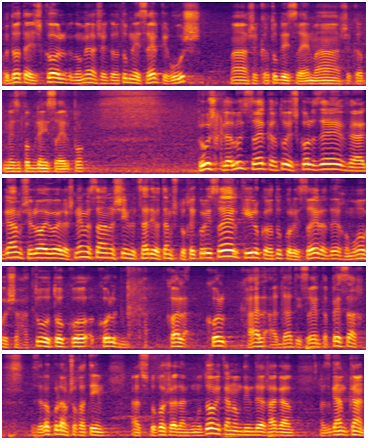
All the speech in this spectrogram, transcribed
אודות האשכול וגומר אשר כרתו בני ישראל, פירוש, מה אשר כרתו בני ישראל, מה אשר כרתו, מאיזה פה בני ישראל פה? פירוש כללות ישראל כרתו אשכול זה, והגם שלא היו אלא 12 אנשים לצד היותם שלוחי כל ישראל, כאילו כרתו כל ישראל, על דרך אומרו, ושחטו אותו כל, כל, כל, כל קהל עדת ישראל את הפסח, זה לא כולם שוחטים, אז שלוחו של אדם כמותו, מכאן לומדים דרך אגב, אז גם כאן,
